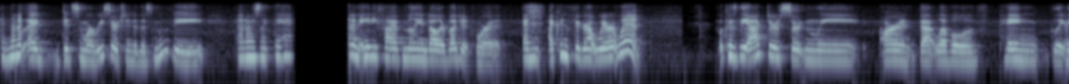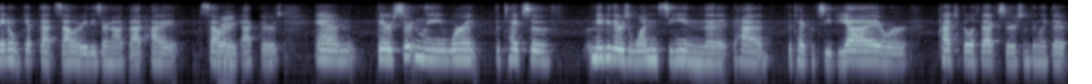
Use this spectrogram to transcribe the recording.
and then I, I did some more research into this movie and I was like they had an 85 million dollar budget for it. And I couldn't figure out where it went. Because the actors certainly aren't that level of paying they don't get that salary. These are not that high salaried right. actors. And there certainly weren't the types of maybe there's one scene that had the type of CGI or practical effects or something like that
